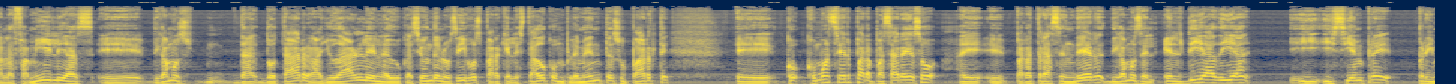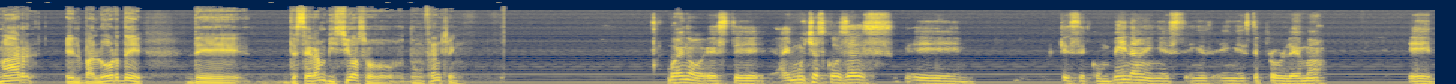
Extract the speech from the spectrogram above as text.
a las familias, eh, digamos, dotar, ayudarle en la educación de los hijos para que el Estado complemente su parte. ¿Cómo hacer para pasar eso, para trascender, digamos, el, el, día a día y, siempre primar el valor de, de ser ambicioso, don Franklin? Bueno, este, hay muchas cosas eh, que se combinan en este, en, este problema, eh,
